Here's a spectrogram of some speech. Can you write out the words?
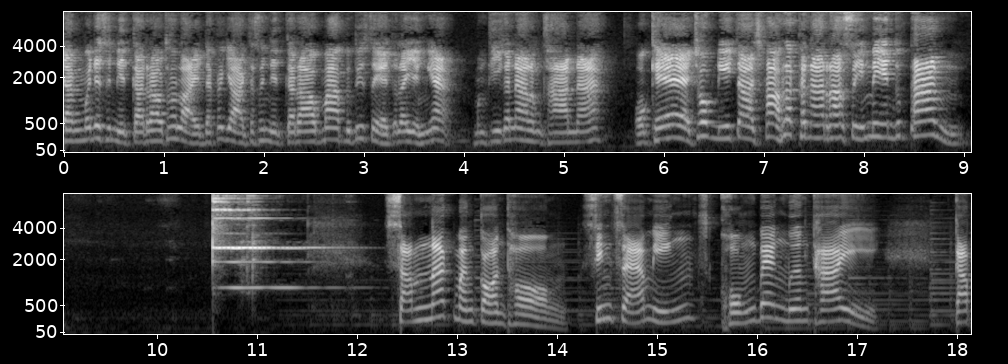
ยังไม่ได้สนิทกับเราเท่าไหร่ แต่ก็อยากจะสนิทกับเรามากเป็นพิเศษอะไรอย่างเงี้ย บางทีก็น่าลำคาญนะ โอเค โชคดีจ้าชาวลัคนาราศีมีนทุกท่านสำนักมังกรทอง สินแสหมิง ขงเบ้งเมืองไทย กับ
